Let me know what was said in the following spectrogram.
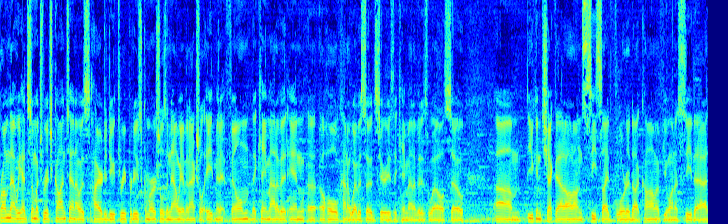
From that, we had so much rich content. I was hired to do three produced commercials, and now we have an actual eight-minute film that came out of it, and a, a whole kind of webisode series that came out of it as well. So, um, you can check that out on seasideflorida.com if you want to see that.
